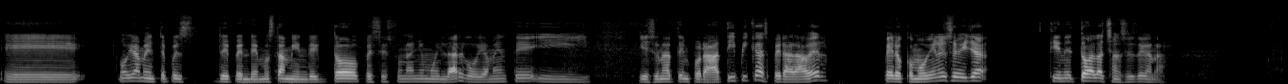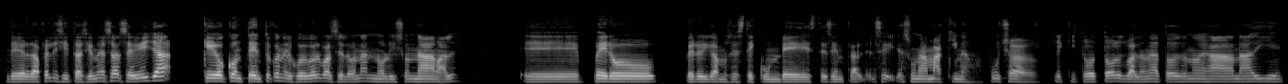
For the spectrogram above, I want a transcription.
Eh, obviamente pues dependemos también de todo, pues es un año muy largo obviamente y, es una temporada típica, esperar a ver, pero como viene Sevilla, tiene todas las chances de ganar. De verdad, felicitaciones al Sevilla, quedo contento con el juego del Barcelona, no lo hizo nada mal, eh, pero, pero digamos, este Cundé, este central del Sevilla es una máquina, pucha, le quitó todos los balones a todos, no deja a nadie,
